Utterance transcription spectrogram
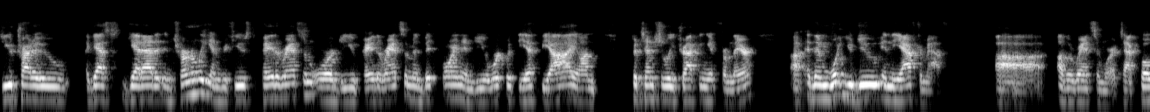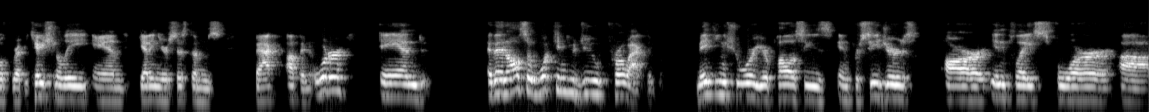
do you try to I guess get at it internally and refuse to pay the ransom, or do you pay the ransom in Bitcoin and do you work with the FBI on potentially tracking it from there, uh, and then what you do in the aftermath uh, of a ransomware attack, both reputationally and getting your systems back up in order, and and then also what can you do proactively, making sure your policies and procedures are in place for uh,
